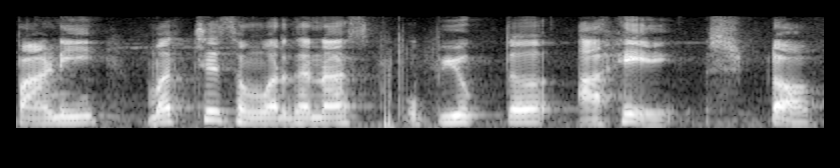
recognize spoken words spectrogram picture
पाणी मत्स्य संवर्धनास उपयुक्त आहे. स्टॉप.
